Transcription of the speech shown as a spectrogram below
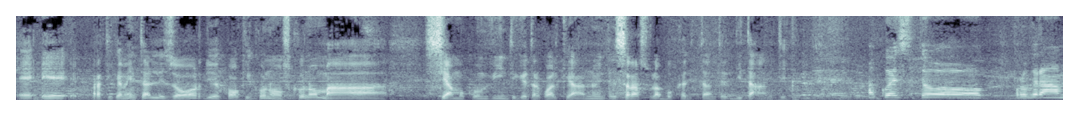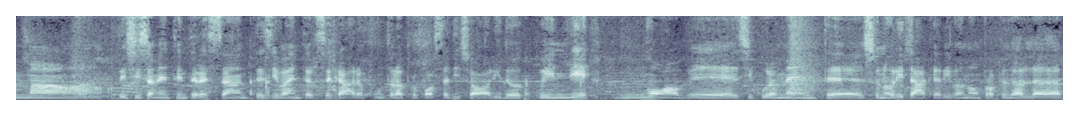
è, è praticamente all'esordio e pochi conoscono, ma siamo convinti che tra qualche anno sarà sulla bocca di, tante- di tanti. A questo programma decisamente interessante si va a intersecare appunto la proposta di solido, quindi nuove sicuramente sonorità che arrivano proprio dal,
